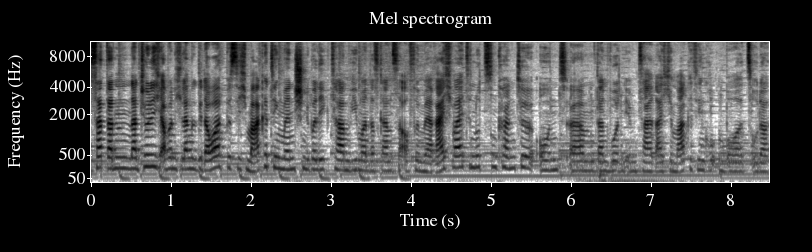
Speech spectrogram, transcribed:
Es hat dann natürlich aber nicht lange gedauert, bis sich Marketingmenschen überlegt haben, wie man das Ganze auch für mehr Reichweite nutzen könnte. Und ähm, dann wurden eben zahlreiche Marketing-Gruppenboards oder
